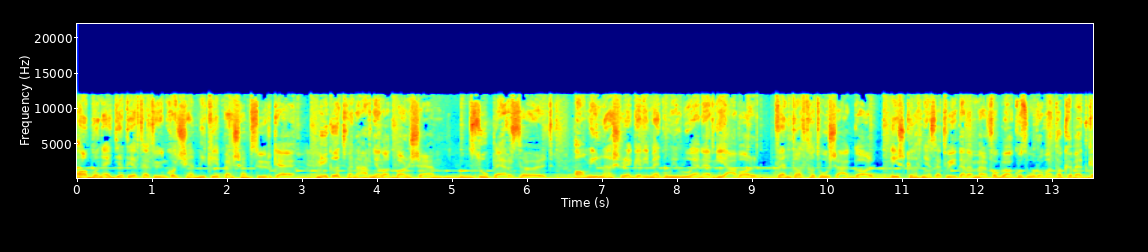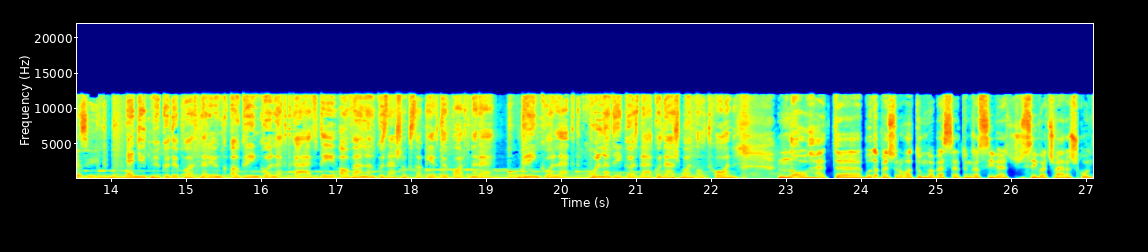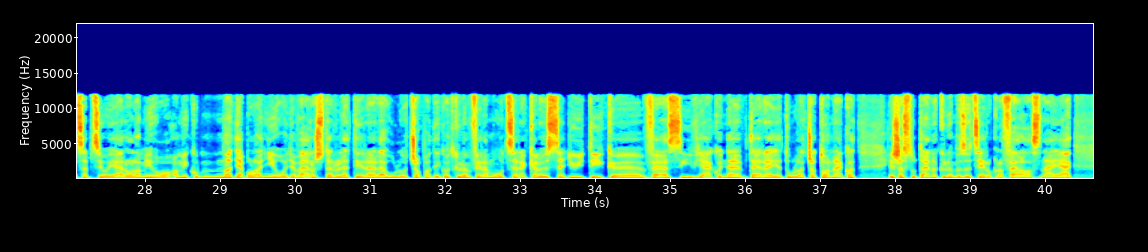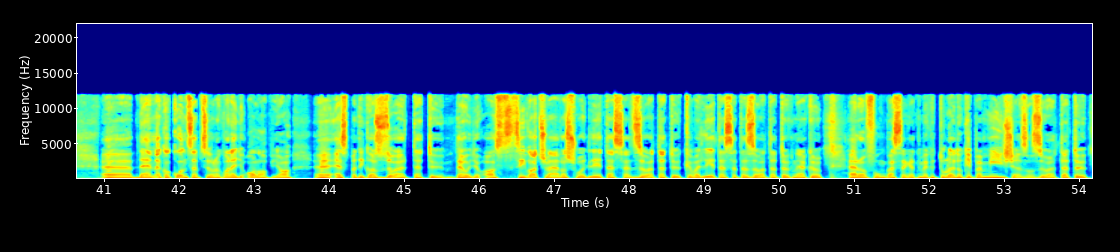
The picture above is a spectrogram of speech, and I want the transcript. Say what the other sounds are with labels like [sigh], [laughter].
Abban egyetérthetünk, hogy semmiképpen sem szürke, még 50 árnyalatban sem. Szuper zöld. A millás reggeli megújuló energiával, fenntarthatósággal és környezetvédelemmel foglalkozó rovata következik. Együttműködő partnerünk a Green Collect Kft. A vállalkozások szakértő partnere. Green Collect. Hulladék gazdálkodásban otthon. No, hát Budapest rovatunkban beszéltünk a Szivacs, Szivacsváros koncepciójáról, ami, amikor nagyjából annyi, hogy a város területére lehulló csapadékot különféle módszerekkel összegyűjtik, felszívják, hogy ne terhelje túl a csatornákat, és azt utána különböző célokra felhasználják. De ennek a koncepciónak van egy alapja, ez pedig a zöldtető. De hogy a Szivacsváros hogy létezhet zöldtetőkkel, vagy létezhet-e zöldtetők nélkül, erről fogunk beszélgetni, meg hogy tulajdonképpen mi is ez a zöldtető.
